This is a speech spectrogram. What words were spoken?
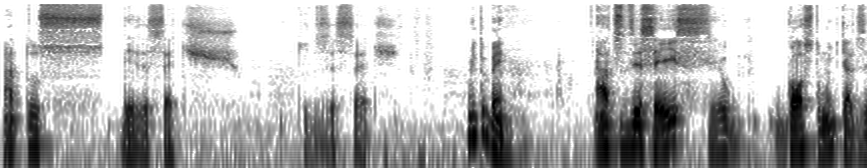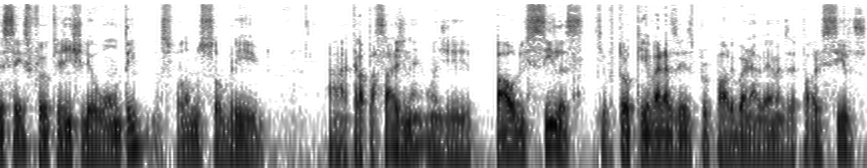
Atos 17. Atos 17. Muito bem. Atos 16, eu gosto muito de Atos 16, foi o que a gente leu ontem. Nós falamos sobre aquela passagem, né? Onde Paulo e Silas, que eu troquei várias vezes por Paulo e Barnabé, mas é Paulo e Silas,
